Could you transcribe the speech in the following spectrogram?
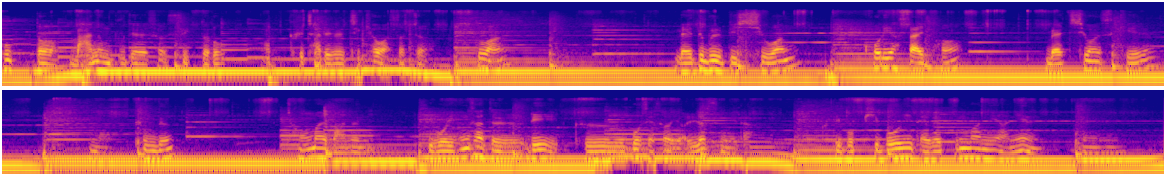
더욱더 많은 무대에 설 수 있도록 어, 그 자리를 지켜왔었죠. 또한 레드불 BC One, 코리아 사이퍼, 매치원 스킬 뭐 등등 정말 많은 비보이 행사들이 그곳에서 열렸습니다. 그리고 비보이 대회뿐만이 아닌 음,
